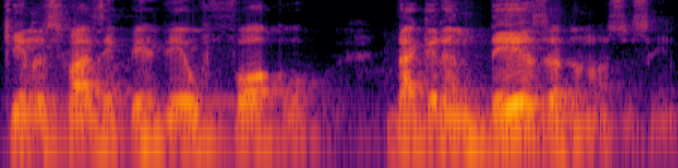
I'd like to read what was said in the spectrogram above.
que nos fazem perder o foco da grandeza do nosso Senhor.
